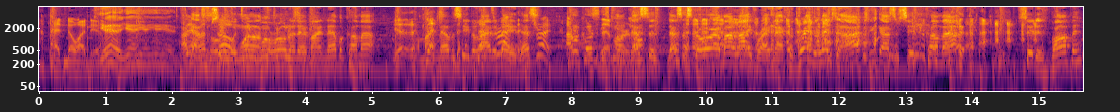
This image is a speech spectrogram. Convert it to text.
I had no idea. Yeah, yeah, yeah, yeah, yeah. I got some So, shit with one- one Corona producer. that might never come out. Yeah, I might that's- never see the light that's of right, day. That's, right. I recorded it's that gonna- verse. That's a that's a story of my life right now. Congratulations, Ox. You got some shit to come out. shit is bumping.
